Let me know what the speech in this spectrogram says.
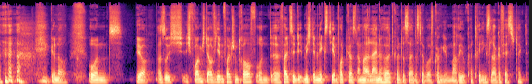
genau. Und ja, also ich, ich freue mich da auf jeden Fall schon drauf. Und äh, falls ihr mich demnächst hier im Podcast einmal alleine hört, könnte es sein, dass der Wolfgang im Mario Kart Trainingslager feststeckt.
